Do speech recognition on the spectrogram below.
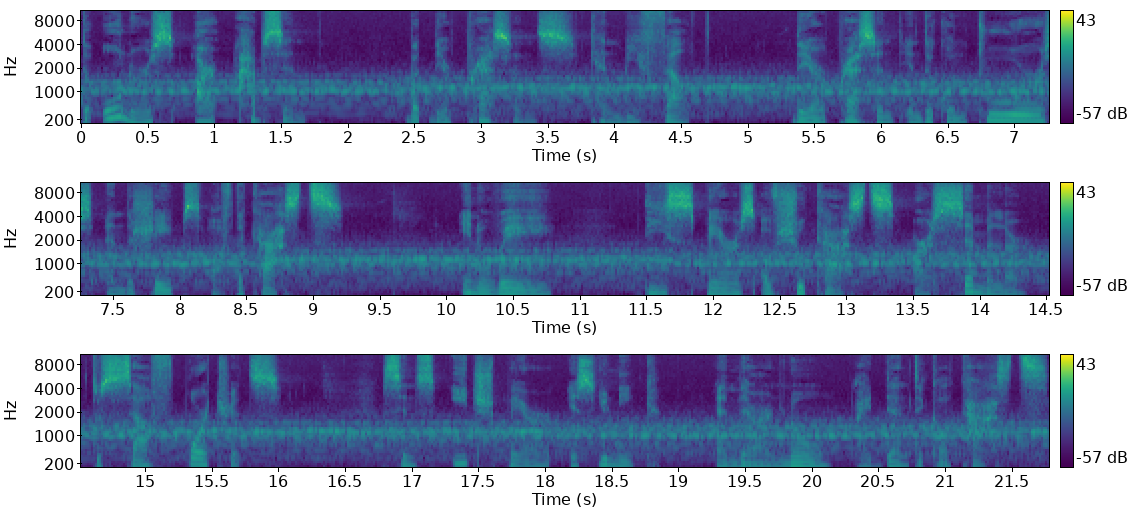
The owners are absent, but their presence can be felt. They are present in the contours and the shapes of the casts. In a way, these pairs of shoe casts are similar to self portraits, since each pair is unique and there are no identical casts.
